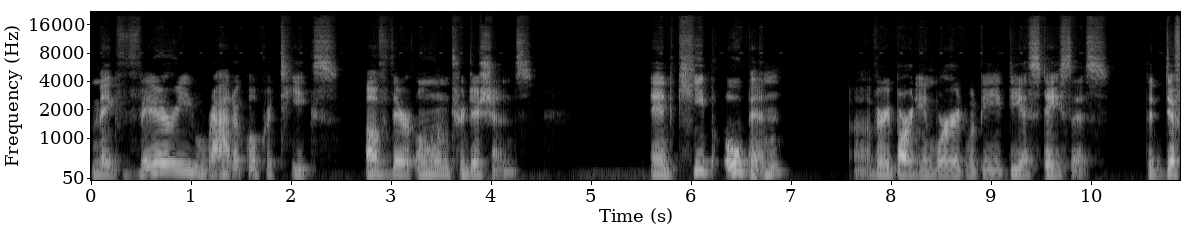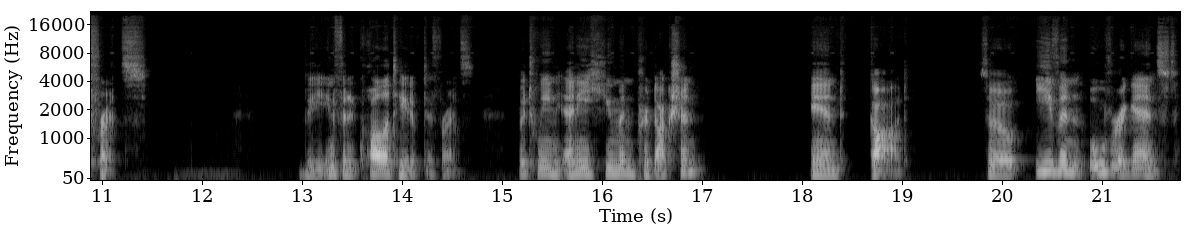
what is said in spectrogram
make very radical critiques of their own traditions and keep open a very Barthian word would be diastasis, the difference, the infinite qualitative difference between any human production and God. So even over against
